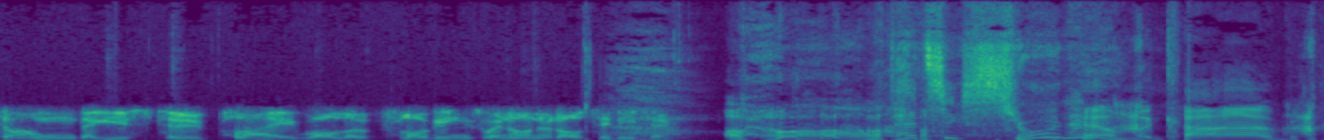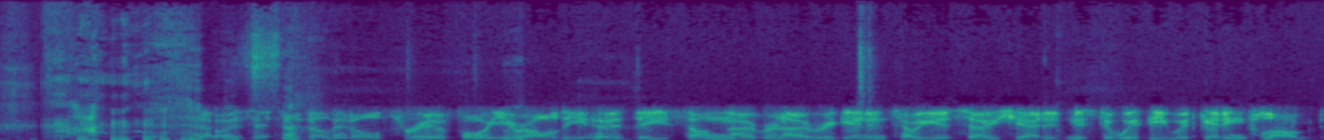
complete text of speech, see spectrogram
song they used to play while the floggings went on at Old Sydney Town. Oh, that's extraordinary. How macabre. So as a, as a little three or four year old, he heard these song over and over again, and so he associated Mr. Whippy with getting flogged.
